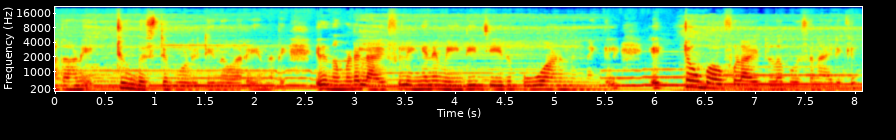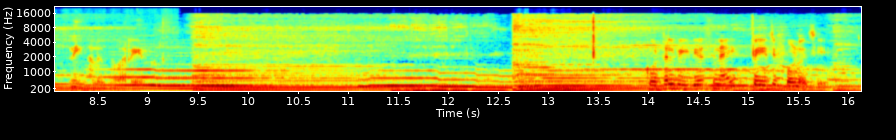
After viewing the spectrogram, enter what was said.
അതാണ് ഏറ്റവും ബെസ്റ്റ് ക്വാളിറ്റി എന്ന് പറയുന്നത്. ഇത് നമ്മുടെ ലൈഫിൽ ഇങ്ങനെ മെയിന്റെയിൻ ചെയ്ത് പോവുകയാണെന്നുണ്ടെങ്കിൽ ഏറ്റവും പവർഫുൾ ആയിട്ടുള്ള പേഴ്സൺ കൂടുതൽ വീഡിയോസിനായി പേജ് ഫോളോ ചെയ്യുക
